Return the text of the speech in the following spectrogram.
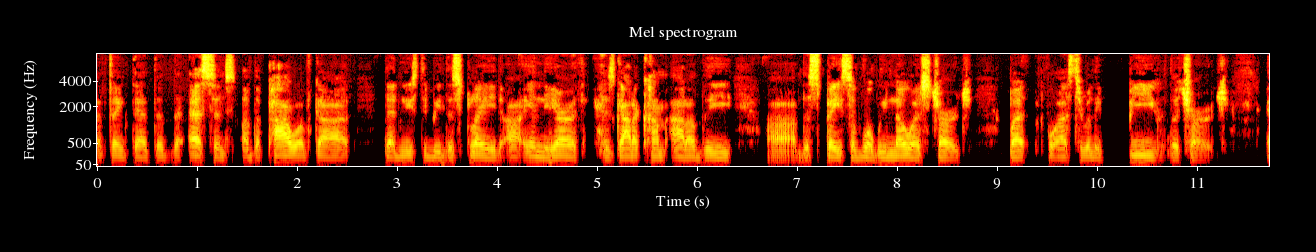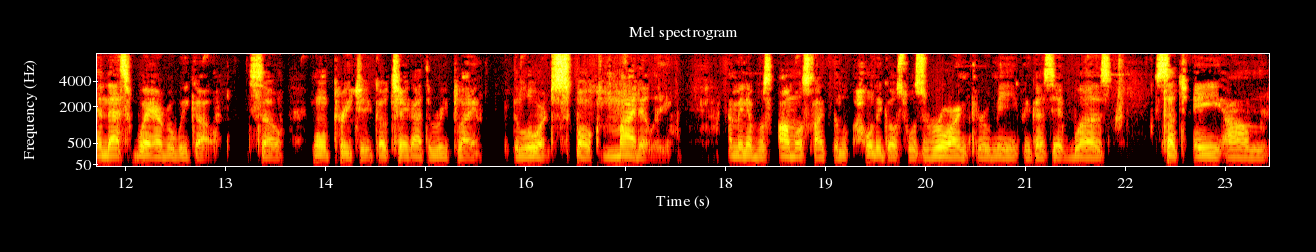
I think that the, the essence of the power of God that needs to be displayed uh, in the earth has got to come out of the uh, the space of what we know as church, but for us to really be the church, and that's wherever we go. So, won't preach it. Go check out the replay. The Lord spoke mightily I mean, it was almost like the Holy Ghost was roaring through me because it was such a um,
